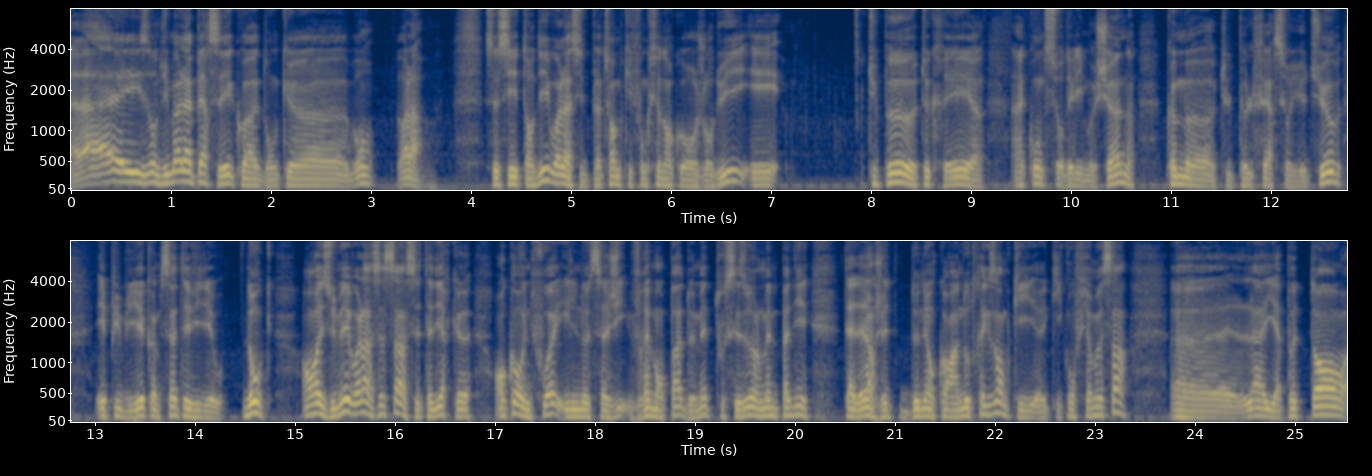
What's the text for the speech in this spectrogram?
euh, ils ont du mal à percer, quoi. Donc, bon, voilà. Ceci étant dit, voilà, c'est une plateforme qui fonctionne encore aujourd'hui et tu peux te créer euh, un compte sur Dailymotion, comme euh, tu peux le faire sur YouTube, et publier comme ça tes vidéos. Donc, en résumé, voilà, c'est ça. C'est-à-dire que, encore une fois, il ne s'agit vraiment pas de mettre tous ses œufs dans le même panier. D'ailleurs, je vais te donner encore un autre exemple qui, euh, confirme ça. là, il y a peu de temps,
